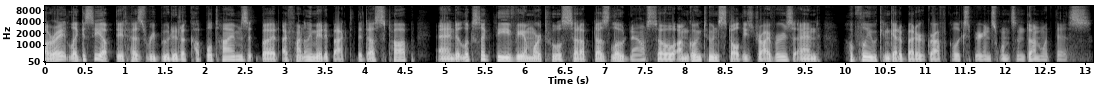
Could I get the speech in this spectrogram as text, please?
All right, Legacy Update has rebooted a couple times, but I finally made it back to the desktop, and it looks like the VMware tools setup does load now, so I'm going to install these drivers, and hopefully we can get a better graphical experience once I'm done with this.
